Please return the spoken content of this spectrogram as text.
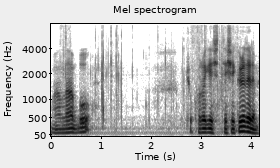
Vallahi bu çok hora geçti. Teşekkür ederim.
